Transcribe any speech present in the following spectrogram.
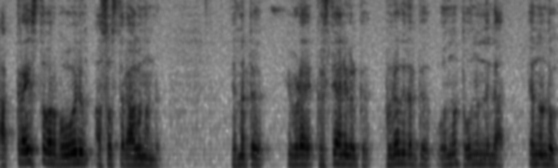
അക്രൈസ്തവർ പോലും അസ്വസ്ഥരാകുന്നുണ്ട്. എന്നിട്ട് ഇവിടെ ക്രിസ്ത്യാനികൾക്ക് പുരോഹിതർക്ക് ഒന്നും തോന്നുന്നില്ല എന്നുണ്ടോ?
